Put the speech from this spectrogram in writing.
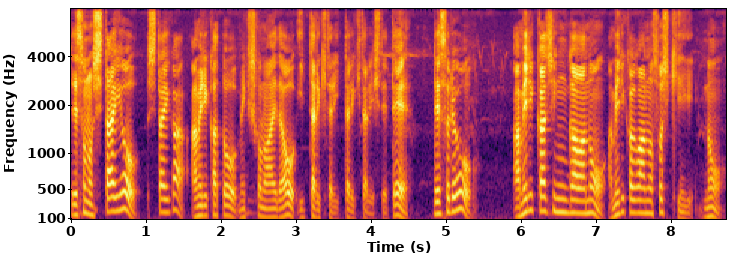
で、その死体を、死体がアメリカとメキシコの間を行ったり来たり行ったり来たりしてて、で、それをアメリカ人側の、アメリカ側の組織の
